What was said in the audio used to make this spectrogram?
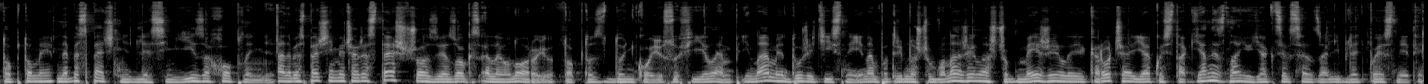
тобто ми небезпечні для сім'ї захоплення. А небезпечні ми через те, що зв'язок з Елеонорою, тобто з донькою Софії Лемп, і нами дуже тісний, і нам потрібно, щоб вона жила, щоб ми жили. Коротше, якось так. Я не знаю, як це все взагалі, блядь, пояснити.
